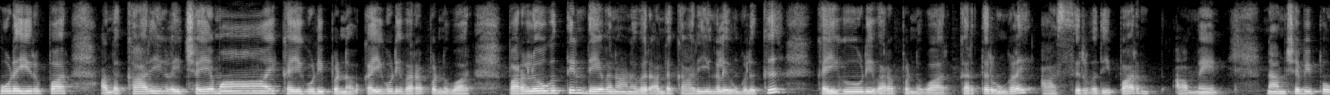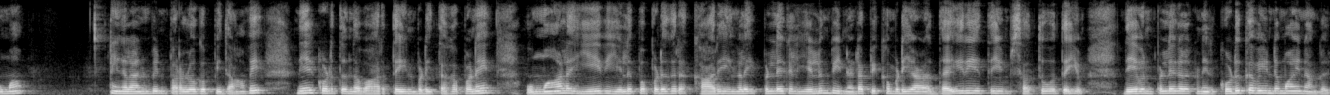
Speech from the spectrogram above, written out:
கூட இருப்பார். அந்த காரியங்களை ஜெயமாய் கைகூடி பண்ண கைகூடி வர பண்ணுவார் பரலோகத்தின் தேவனானவர் அந்த காரியங்களை உங்களுக்கு கைகூடி வர பண்ணுவார் கர்த்தர் உங்களை ஆசிர்வதிப்பார். அமேன் நாம் செபிப்போமா? எங்கள் அன்பின் பரலோக பிதாவே கொடுத்த அந்த வார்த்தையின்படி தகப்பனே உம்மால ஏவி எழுப்பப்படுகிற காரியங்களை பிள்ளைகள் எழும்பி நடப்பிக்கும்படியான தைரியத்தையும் சத்துவத்தையும் தேவன் பிள்ளைகளுக்கு நீர் கொடுக்க வேண்டுமாய் நாங்கள்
